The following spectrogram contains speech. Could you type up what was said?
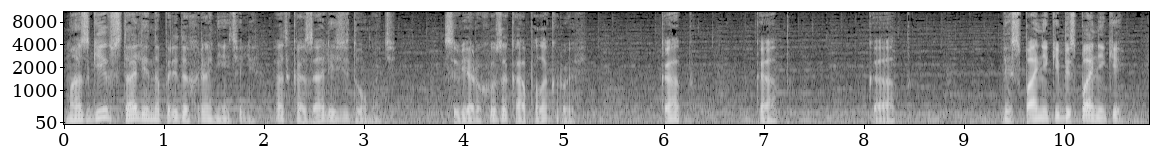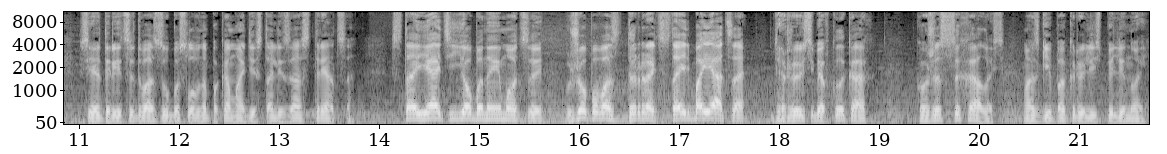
Мозги встали на предохранители, отказались думать. Сверху закапала кровь. Кап, кап, кап. Без паники, без паники. Все 32 зуба словно по команде стали заостряться. «Стоять, ёбаные эмоции! В жопу вас драть! Стоять бояться! Держу себя в клыках!» Кожа ссыхалась, мозги покрылись пеленой.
